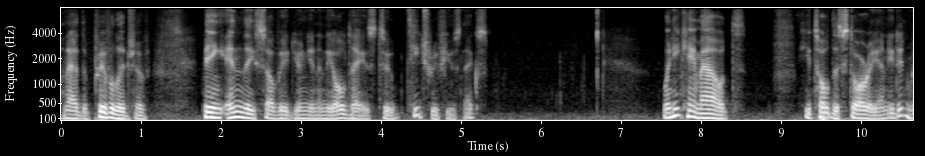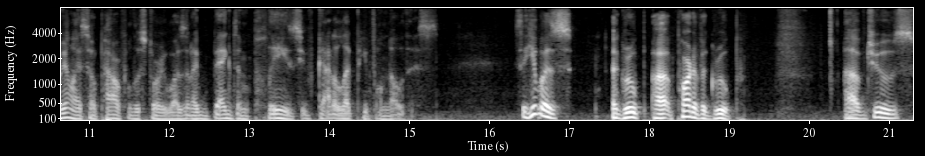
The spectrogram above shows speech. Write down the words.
and I had the privilege of being in the Soviet Union in the old days to teach refuseniks, when he came out, he told the story, and he didn't realize how powerful the story was. And I begged him, please, you've got to let people know this. See, he was a group, uh, part of a group of Jews.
